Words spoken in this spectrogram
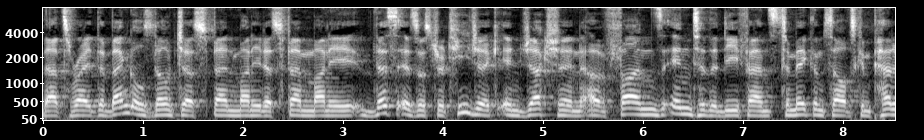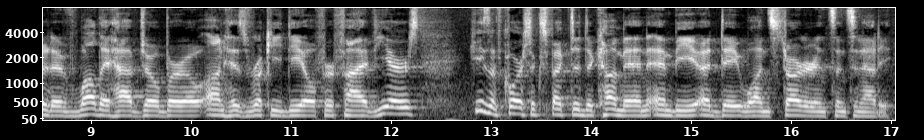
That's right. The Bengals don't just spend money to spend money. This is a strategic injection of funds into the defense to make themselves competitive while they have Joe Burrow on his rookie deal for five years. He's, of course, expected to come in and be a day one starter in Cincinnati.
